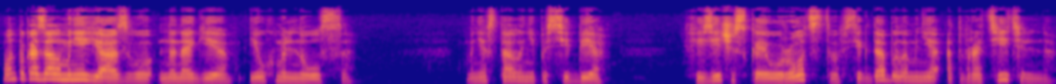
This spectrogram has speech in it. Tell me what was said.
Он показал мне язву на ноге и ухмыльнулся. Мне стало не по себе. Физическое уродство всегда было мне отвратительно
